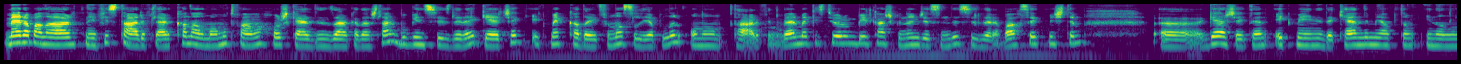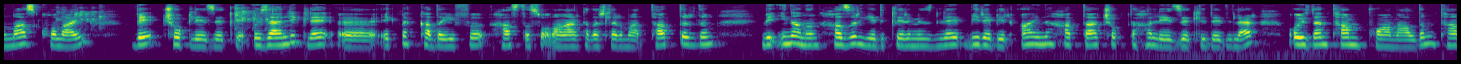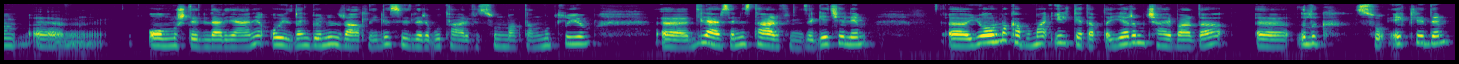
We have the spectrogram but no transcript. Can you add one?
Merhabalar, Nefis Tarifler kanalıma mutfağıma hoş geldiniz arkadaşlar. Bugün sizlere gerçek ekmek kadayıfı nasıl yapılır onun tarifini vermek istiyorum. Birkaç gün öncesinde sizlere bahsetmiştim. Ee, gerçekten ekmeğini de kendim yaptım. İnanılmaz kolay ve çok lezzetli. Özellikle e, ekmek kadayıfı hastası olan arkadaşlarıma tattırdım. Ve inanın hazır yediklerimizle birebir aynı hatta çok daha lezzetli dediler. O yüzden tam puan aldım. Tam e, olmuş dediler yani. O yüzden gönül rahatlığıyla sizlere bu tarifi sunmaktan mutluyum. E, dilerseniz tarifimize geçelim. E, yoğurma kabıma ilk etapta yarım çay bardağı e, ılık su ekledim.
